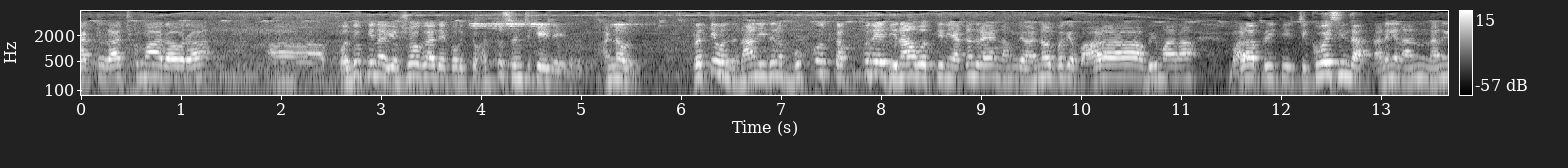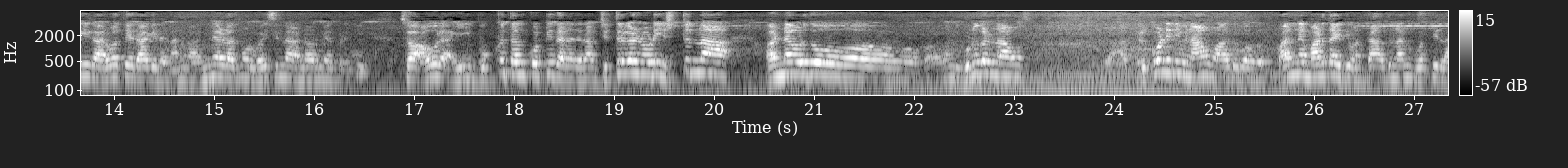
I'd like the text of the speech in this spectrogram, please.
ಡಾಕ್ಟರ್ ರಾಜ್ಕುಮಾರ್ ಅವರ ಬದುಕಿನ ಯಶೋಗಾದೆ ಕುರಿತು ಹತ್ತು ಸಂಚಿಕೆ ಇದೆ ಇದರಲ್ಲಿ ಅಣ್ಣವ್ರದ್ದು. ಪ್ರತಿಯೊಂದು. ನಾನು ಇದನ್ನ ಬುಕ್ ತಪ್ಪದೆ ದಿನ ಓದ್ತೀನಿ. ಯಾಕಂದ್ರೆ ನಮಗೆ ಅಣ್ಣವ್ರ ಬಗ್ಗೆ ಬಹಳ ಅಭಿಮಾನ. ಬಹಳ ಪ್ರೀತಿ. ಚಿಕ್ಕ ವಯಸ್ಸಿಂದ ನನಗೆ ನನ್ನ ನನಗೀಗ ಅರವತ್ತೈದು ಆಗಿದೆ. ನನಗೆ ಹನ್ನೆರಡು, ಹದಿಮೂರು ವಯಸ್ಸಿಂದ ಅಣ್ಣವ್ರ ಮೇಲೆ ಪ್ರೀತಿ. ಸೊ ಅವ್ರು ಈ ಬುಕ್ ತಂದು ಕೊಟ್ಟಿದ್ದಾರೆ ನಾವು ಚಿತ್ರಗಳು ನೋಡಿ ಇಷ್ಟನ್ನ ಅಣ್ಣವ್ರದ್ದು, ಒಂದು ಗುಣಗಳು ನಾವು ತಿಳ್ಕೊಂಡಿದ್ದೀವಿ ನಾವು ಅದು ಪಾಲನೆ ಮಾಡ್ತಾ ಇದ್ದೀವಿ ಅಂತ ಅದು ನನ್ಗೆ ಗೊತ್ತಿಲ್ಲ.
